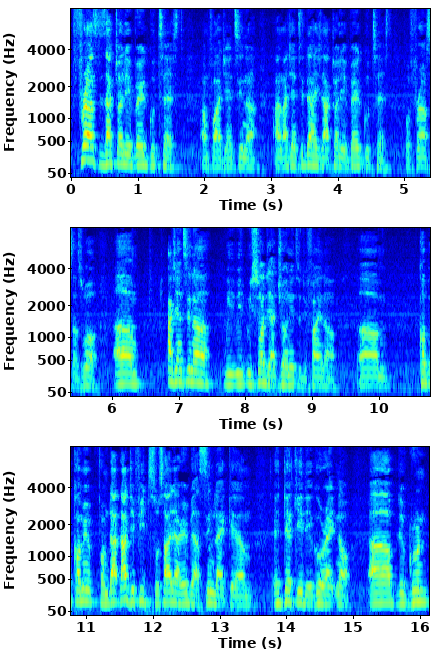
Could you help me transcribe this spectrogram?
France is actually a very good test um, for Argentina, and Argentina is actually a very good test for France as well. Um, Argentina, we, we, we saw their journey to the final. Um, coming from that that defeat to Saudi Arabia seemed like um, a decade ago right now. Uh, they've grown,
